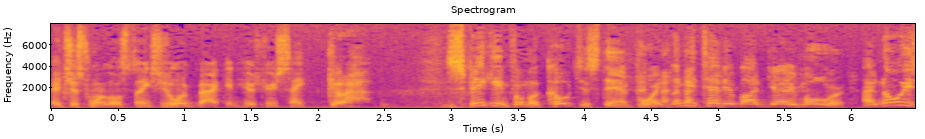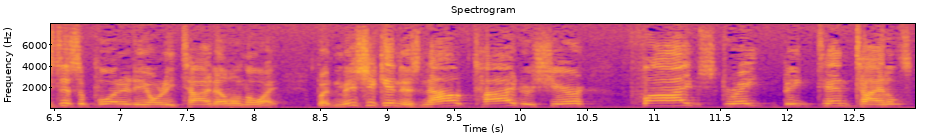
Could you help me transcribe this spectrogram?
It's just one of those things you look back in history and say, Gah. Speaking from a coach's standpoint, let me tell you about Gary Moeller. I know he's disappointed he only tied Illinois. But Michigan is now tied or share five straight Big Ten titles.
